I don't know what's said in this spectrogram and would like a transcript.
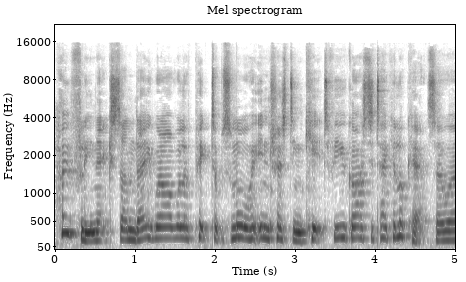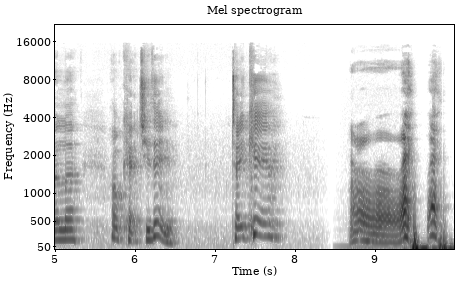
hopefully next Sunday, where I will have picked up some more interesting kit for you guys to take a look at. So I'll, uh, I'll catch you then. Take care.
